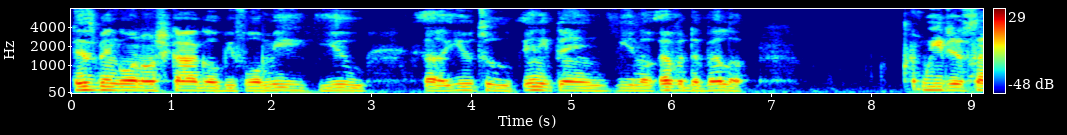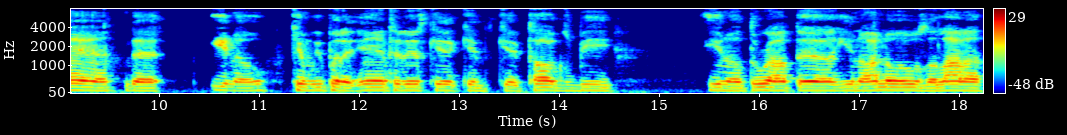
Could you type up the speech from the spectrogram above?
This been going on Chicago before me, you, uh, YouTube, anything, you know, ever developed we just saying that, you know, can we put an end to this? Can can can talks be, you know, throughout there? You know, I know it was a lot of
